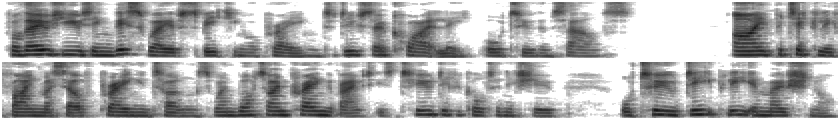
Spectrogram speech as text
for those using this way of speaking or praying to do so quietly or to themselves. I particularly find myself praying in tongues when what I'm praying about is too difficult an issue or too deeply emotional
